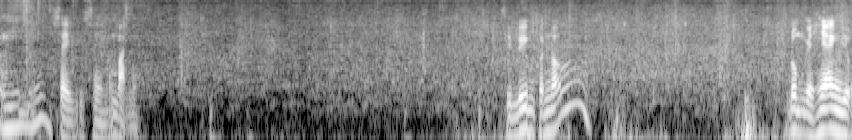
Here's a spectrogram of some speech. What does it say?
อื้อใส่ใส่น้ำบัตรเนี่ยสิลืมกันเนาะ ลมก็แห้งอยู่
